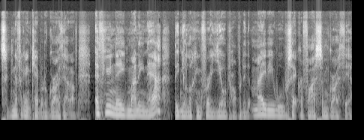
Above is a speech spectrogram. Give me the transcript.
significant capital growth out of. If you need money now, then you're looking for a yield property that maybe will sacrifice some growth there.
